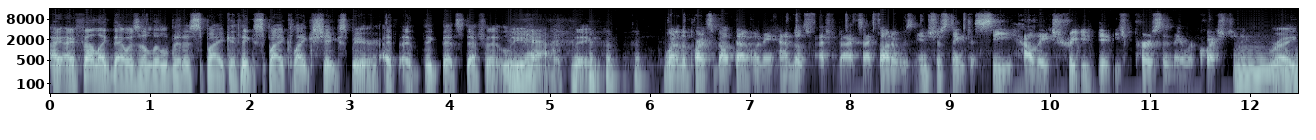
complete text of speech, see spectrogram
I, I felt like that was a little bit of Spike. I think Spike likes Shakespeare. I, I think that's definitely Yeah. a thing. one of the parts about that when they had those flashbacks, I thought it was interesting to see how they treated each person they were questioning. Right.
